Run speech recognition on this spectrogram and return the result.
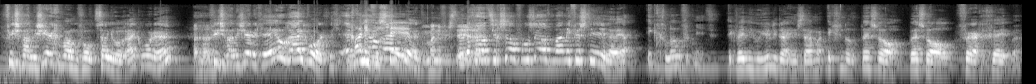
visualiseer gewoon bijvoorbeeld, stel je wil rijk worden, hè? Uh-huh. Visualiseer dat je heel rijk wordt, dat je echt Manifesteer. heel rijk bent. En Manifesteren. dan gaat het zichzelf vanzelf manifesteren. Ja, ik geloof het niet. Ik weet niet hoe jullie daarin staan, maar ik vind dat best wel, best wel ver gegrepen.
